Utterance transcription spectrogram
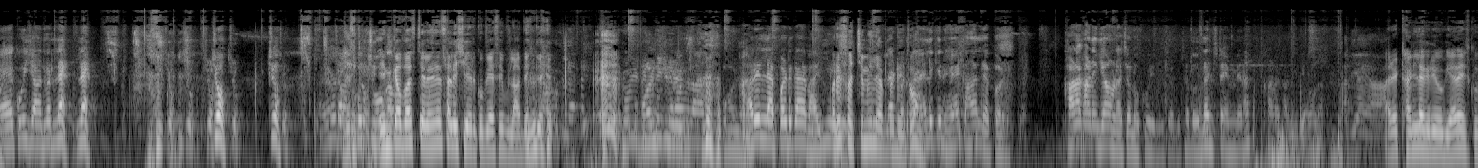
है कोई जानवर? ले ले। चुप चुप जिसको इनका बस चले ना साले शेर को भी ऐसे बुला देंगे। अरे लेपर्ड का है भाई अरे सच में लेपर्ड है तो। लेकिन है कहाँ लेपर्ड? खाना खाने क्या होना? चलो कोई नहीं चलो चलो लंच टाइम में ना खाना खाने क्या होना? अरे ठंड लग रही होगी यार इसको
